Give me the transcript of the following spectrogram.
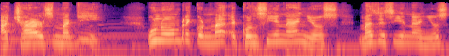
a Charles McGee, un hombre con, 100 años, más de 100 años,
